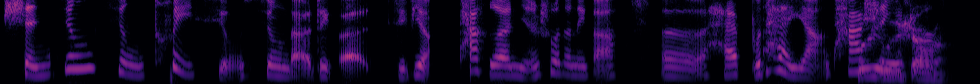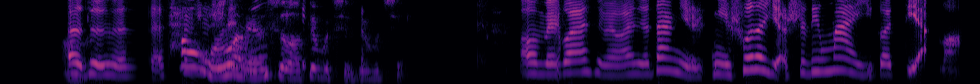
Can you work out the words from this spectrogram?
神经性退行性的这个疾病，它和您说的那个呃还不太一样，它是一种呃对对对，它是我乱联系了，对不起对不起。哦，没关系没关系，但是你你说的也是另外一个点嘛，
